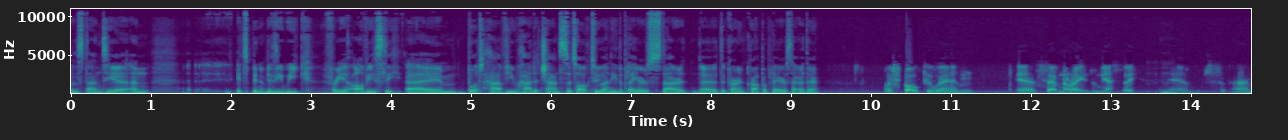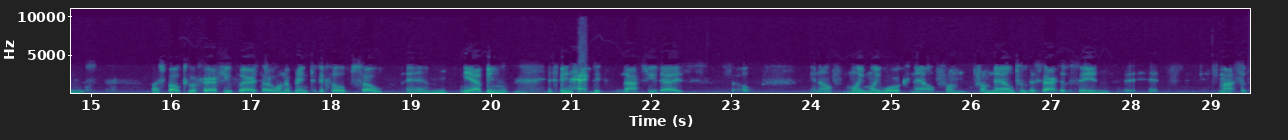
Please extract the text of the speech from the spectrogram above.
we'll stand to you. And uh, it's been a busy week for you, obviously. Um, but have you had a chance to talk to any of the players that are uh, the current crop of players that are there? I spoke to um, yeah, seven or eight of them yesterday, mm. um, and I spoke to a fair few players that I want to bring to the club. So um, yeah, it's been it's been hectic the last few days. So you know, my my work now from from now till the start of the season, it's it's massive.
